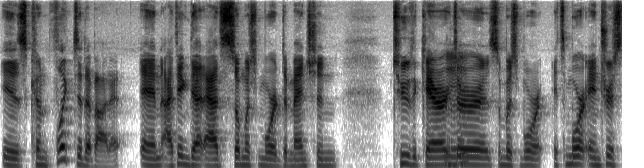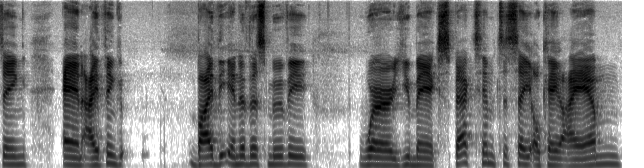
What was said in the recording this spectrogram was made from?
is conflicted about it, and I think that adds so much more dimension to the character. Mm-hmm. So much more. It's more interesting, and I think by the end of this movie, where you may expect him to say, "Okay, I am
